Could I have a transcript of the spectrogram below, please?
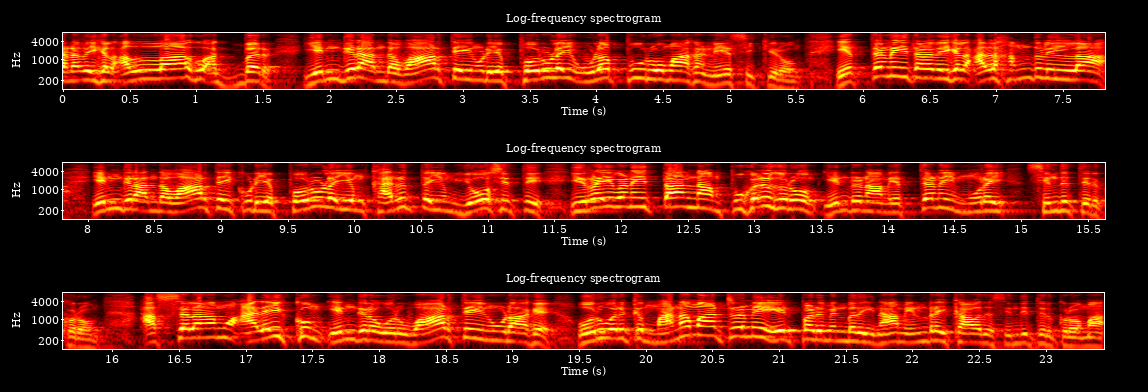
தடவைகள் அல்லாஹு அக்பர் என்கிற அந்த வார்த்தையினுடைய பொருளை உளப்பூர்வமாக நேசிக்கிறோம். எத்தனை தடவைகள் அல்ஹம்துலில்லா என்கிற அந்த வார்த்தைக்குரிய பொருளையும் கருத்தையும் யோசித்து இறைவனைத்தான் நாம் புகழ்கிறோம் என்று நாம் எத்தனை முறை சிந்தித்திருக்கிறோம். அஸ்ஸலாமு அலைக்கும் என்கிற ஒரு வார்த்தையினூடாக ஒருவருக்கு மனமாற்றமே ஏற்படும் என்பதை நாம் என்றைக்காவது சிந்தித்திருக்கிறோமா?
